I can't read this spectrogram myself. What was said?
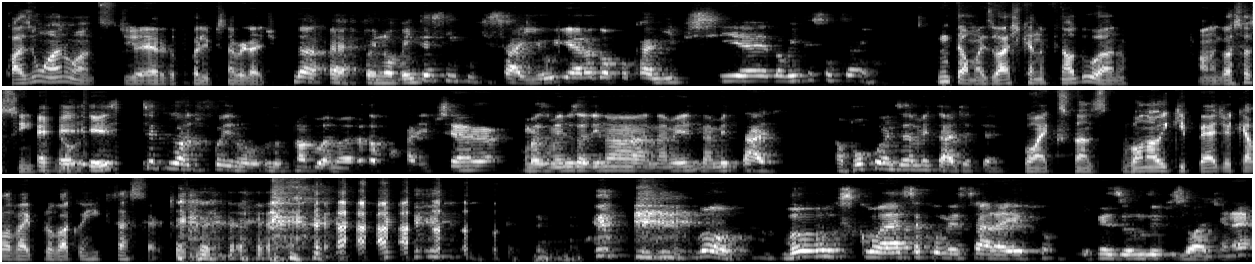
quase um ano antes de Era do Apocalipse, na verdade. Não, é, foi 95 que saiu e Era do Apocalipse é 95 também. Então, mas eu acho que é no final do ano. É um negócio assim. É, esse episódio foi no, no, final do ano, Era do Apocalipse, é mais ou menos ali na, na, na metade. Um pouco antes da metade até. Bom, X-Fans, vão na Wikipédia que ela vai provar que o Henrique tá certo. Bom, vamos com essa começar aí o resumo do episódio, né?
